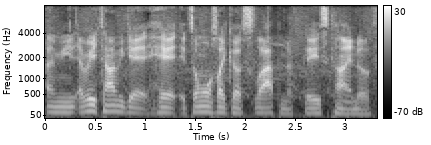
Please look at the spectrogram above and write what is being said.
I mean, every time you get hit, it's almost like a slap in the face, kind of.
